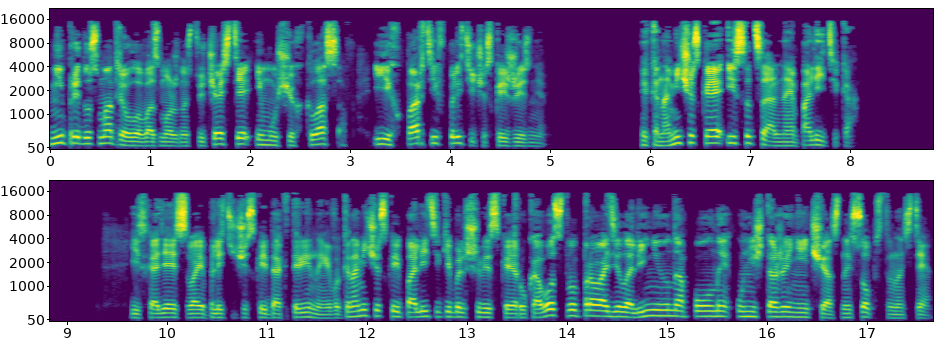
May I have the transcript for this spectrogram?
не предусматривала возможность участия имущих классов и их партий в политической жизни. Экономическая и социальная политика Исходя из своей политической доктрины, в экономической политике большевистское руководство проводило линию на полное уничтожение частной собственности.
